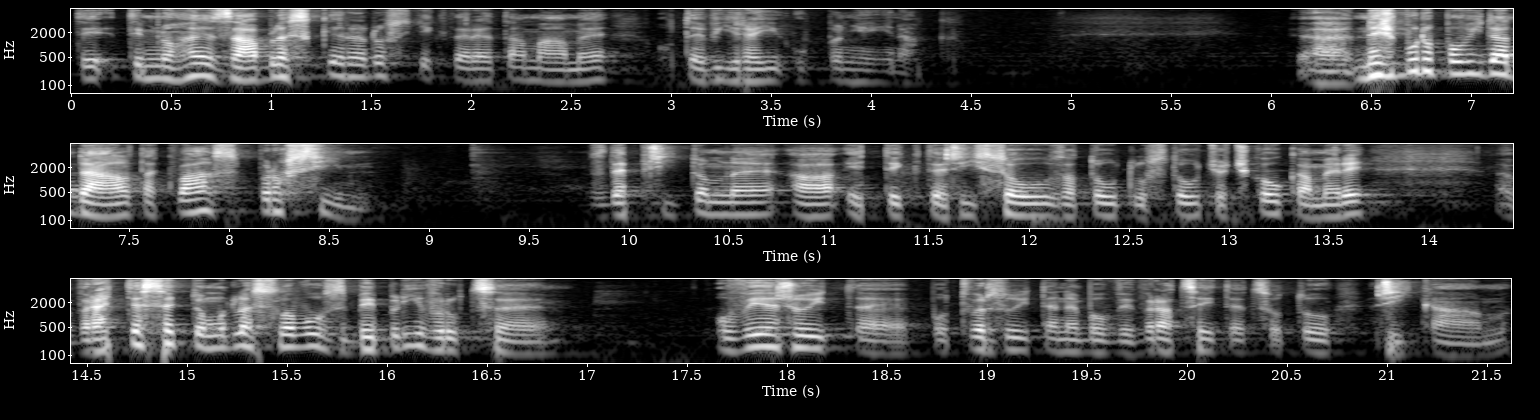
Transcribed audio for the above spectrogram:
ty, ty mnohé záblesky radosti, které tam máme, otevírají úplně jinak. Eh, než budu povídat dál, tak vás prosím, zde přítomné a i ty, kteří jsou za tou tlustou čočkou kamery, vraťte se k tomuhle slovu z Biblí v ruce, ověřujte, potvrzujte nebo vyvracejte, co tu říkám,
